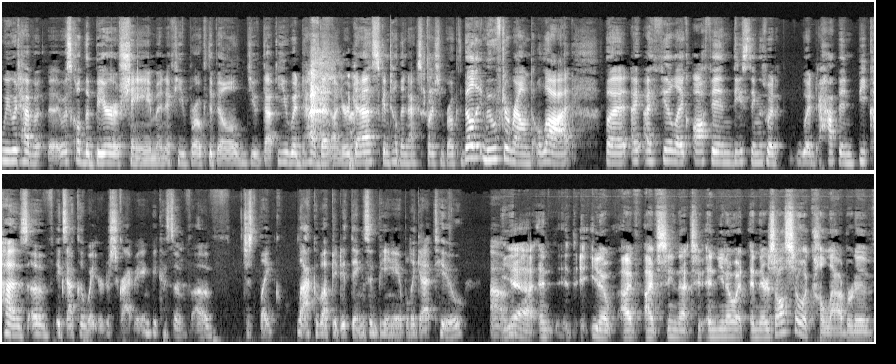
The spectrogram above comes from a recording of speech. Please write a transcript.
we would have it was called the beer of shame and if you broke the build you that you would have that on your desk until the next person broke the build. It moved around a lot but I, I feel like often these things would would happen because of exactly what you're describing because of of just like lack of updated things and being able to get to Um, yeah, and you know, I've I've seen that too. And you know what? And there's also a collaborative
